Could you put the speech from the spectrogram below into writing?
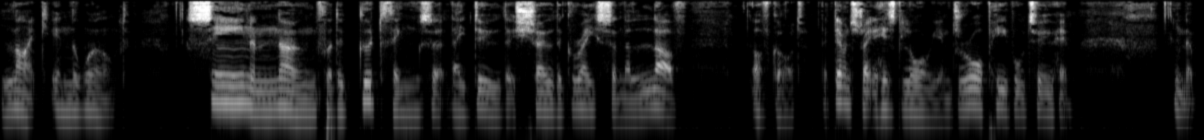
like in the world, seen and known for the good things that they do that show the grace and the love of God, that demonstrate his glory and draw people to him, and that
